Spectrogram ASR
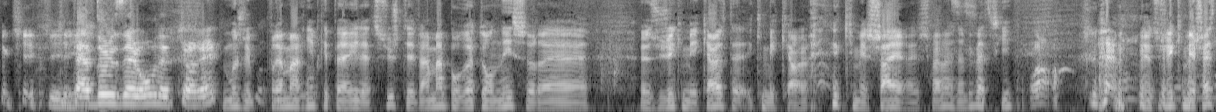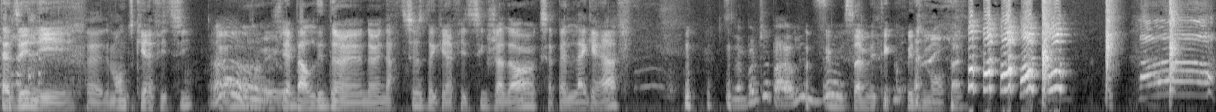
qui qui était à 2-0 d'être correct. Moi, j'ai vraiment rien préparé là-dessus. J'étais vraiment pour retourner sur euh, un sujet qui m'écoeure, c'était- qui m'écoeure, qui m'est cher. Je suis vraiment un peu fatigué. Wow. un sujet qui m'est cher, c'est-à-dire les, euh, le monde du graffiti. Ah, oui. Je voulais parler d'un d'un artiste de graffiti que j'adore, qui s'appelle Lagraphe. Tu n'as pas déjà parlé de ça? Mais ça m'a été coupé du montage. Ah!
